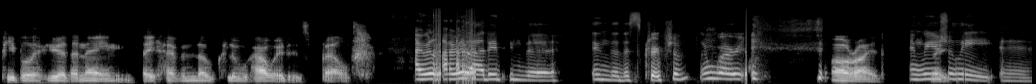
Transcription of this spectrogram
people hear the name, they have no clue how it is spelled. I will I will add it in the in the description. Don't worry. All right. And we Great. usually uh,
